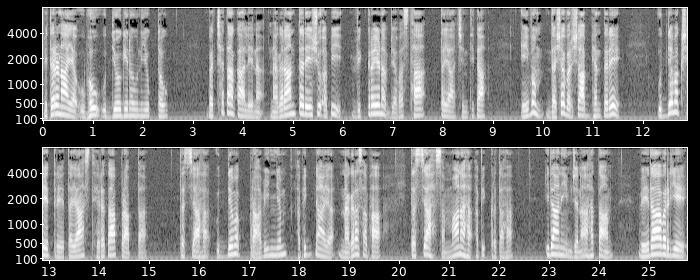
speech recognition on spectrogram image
वितरणाय उभौ उद्योगिनौ नियुक्तौ। गच्छताकालेन नगरान्तरेषु अपि विक्रयणव्यवस्था तया चिन्तिता। एवम् दशवर्षाभ्यन्तरे उद्यमक्षेत्रे तया स्थिरता प्राप्ता तस्याः उद्यमप्रावीण्यम् अभिज्ञाय नगरसभा तस्याः सम्मानः अपि कृतः। इदानीम् जनाः ताम् वेदावर्ये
